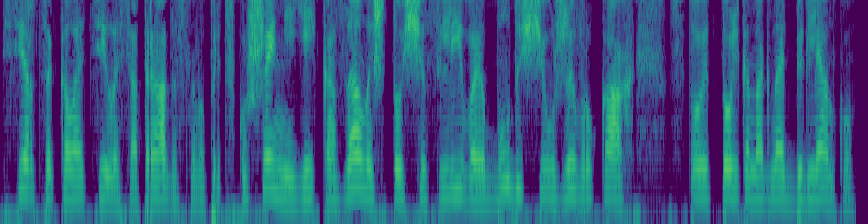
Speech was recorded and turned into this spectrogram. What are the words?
Сердце колотилось от радостного предвкушения. Ей казалось, что счастливое будущее уже в руках. Стоит только нагнать беглянку.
